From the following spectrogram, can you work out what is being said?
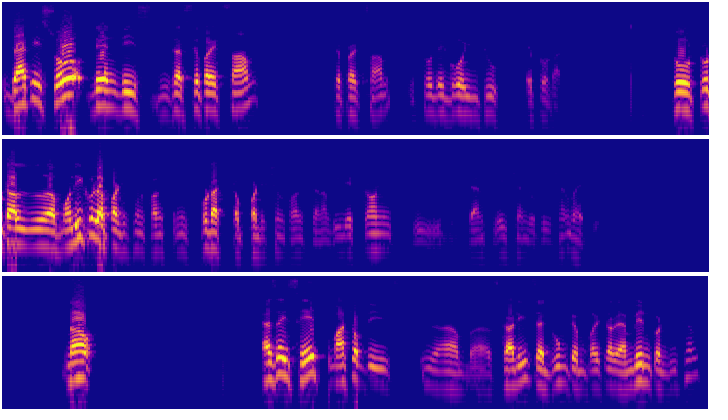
That is so then these these are separate sums separate sums. So, they go into a product. So, total uh, molecular partition function is product of partition function of electronic, the, the translation, rotation, vibration. Now, as I said much of these uh, uh, studies at room temperature ambient conditions,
